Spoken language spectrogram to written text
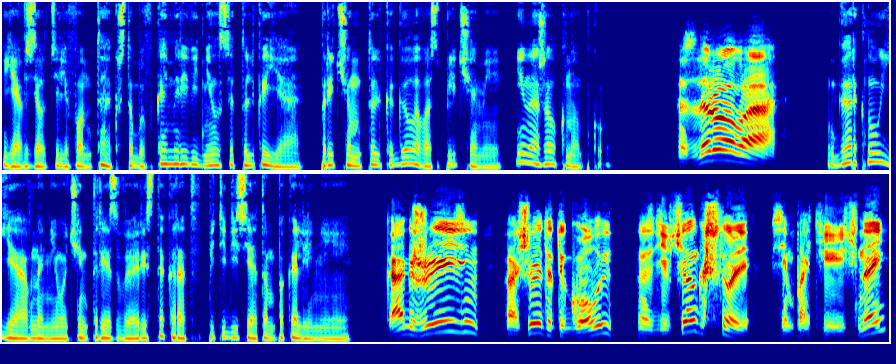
Я взял телефон так, чтобы в камере виднелся только я, причем только голова с плечами, и нажал кнопку. «Здорово!» Гаркнул явно не очень трезвый аристократ в пятидесятом поколении. «Как жизнь? А что это ты голый? С девчонкой, что ли? Симпатичной?»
